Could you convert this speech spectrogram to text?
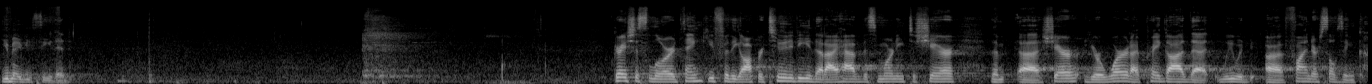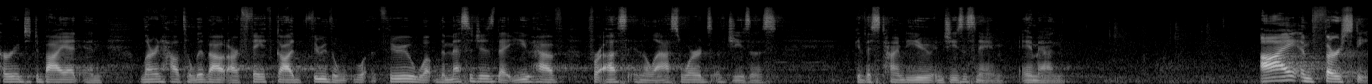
You may be seated. Gracious Lord, thank you for the opportunity that I have this morning to share, the, uh, share your word. I pray, God, that we would uh, find ourselves encouraged by it and learn how to live out our faith, God, through the, through what, the messages that you have for us in the last words of Jesus. Give this time to you in Jesus' name. Amen. I am thirsty.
